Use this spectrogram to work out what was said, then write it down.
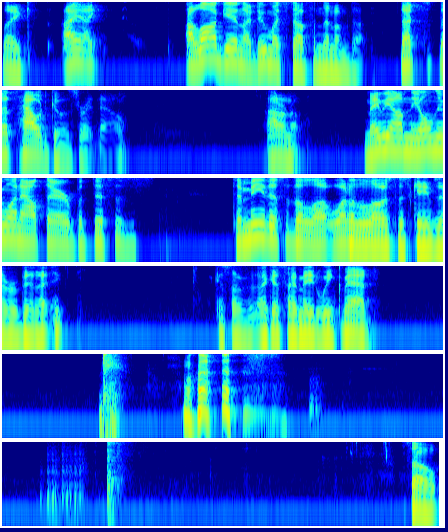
Like I, I I log in, I do my stuff, and then I'm done. That's that's how it goes right now. I don't know. Maybe I'm the only one out there, but this is to me this is the low, one of the lowest this game's ever been. I, I guess I, I guess I made Wink mad. so,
